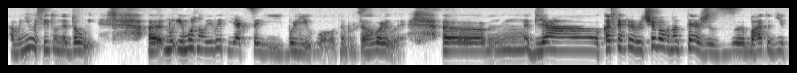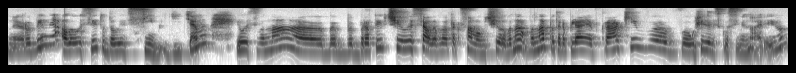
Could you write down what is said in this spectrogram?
а мені освіту не дали. Е, ну і можна уявити, як це їй боліло. Ми про це говорили. Е, для Катрі Григоричева вона теж з багатодітної родини, але освіту дали всім дітям. І ось вона брати вчилися, але вона так само вчила. Вона, вона потрапляє в Краків е, в учительську семінарію.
